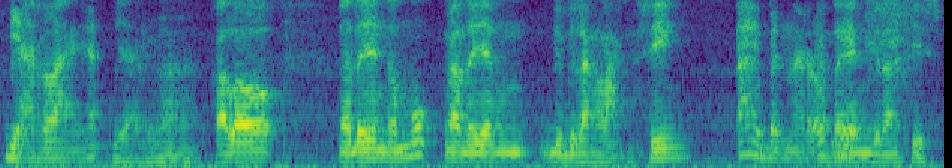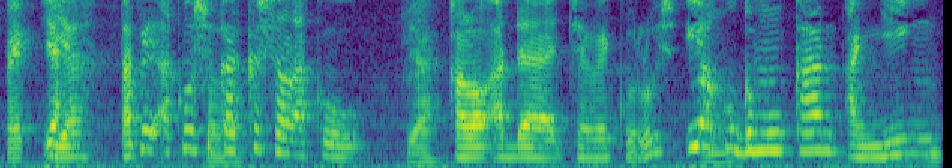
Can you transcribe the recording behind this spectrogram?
biarlah ya Biar. Nah, kalau nggak ada yang gemuk, nggak ada yang dibilang langsing, ah benar nggak oke ada yang bilang sispek, ya. ya. tapi aku suka kesel aku Ya. kalau ada cewek kurus iya aku gemukan anjing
